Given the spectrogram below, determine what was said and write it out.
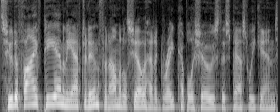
2 to 5 p.m. in the afternoon. Phenomenal show. Had a great couple of shows this past weekend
